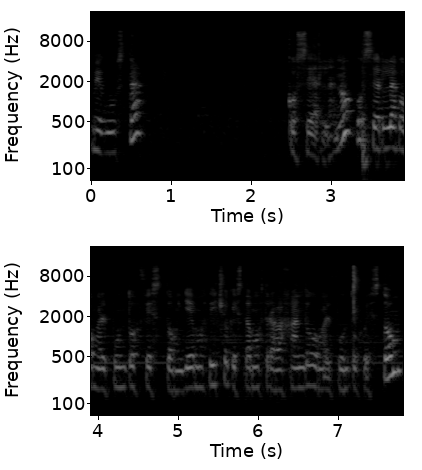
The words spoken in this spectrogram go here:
me gusta, coserla, ¿no? Coserla con el punto festón. Ya hemos dicho que estamos trabajando con el punto festón.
